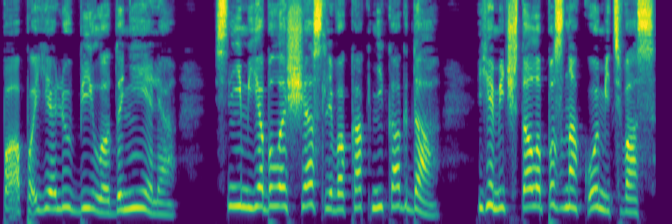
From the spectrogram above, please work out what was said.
«Папа, я любила Даниэля. С ним я была счастлива как никогда. Я мечтала познакомить вас.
